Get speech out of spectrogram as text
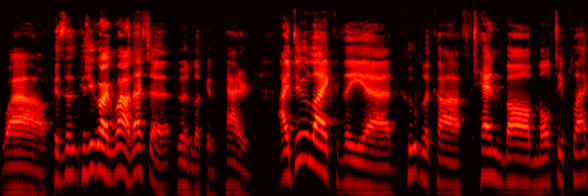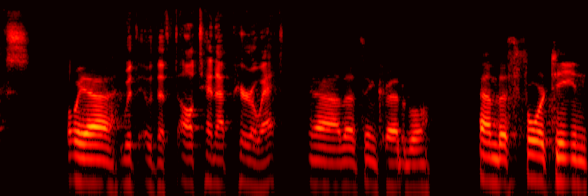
Wow, because you're going, wow, that's a good looking pattern. I do like the uh, Kublikov 10 ball multiplex Oh yeah, with, with the all 10 up pirouette. yeah, that's incredible. And the 14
